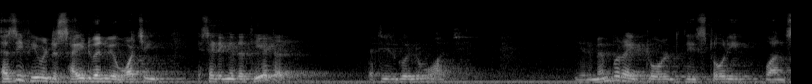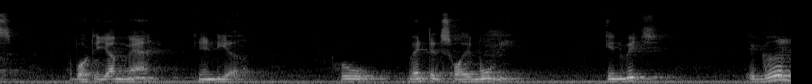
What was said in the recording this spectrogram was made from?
As if he will decide when we are watching, sitting in the theater that he is going to watch. You remember I told the story once about a young man in India who went and saw a movie in which a girl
